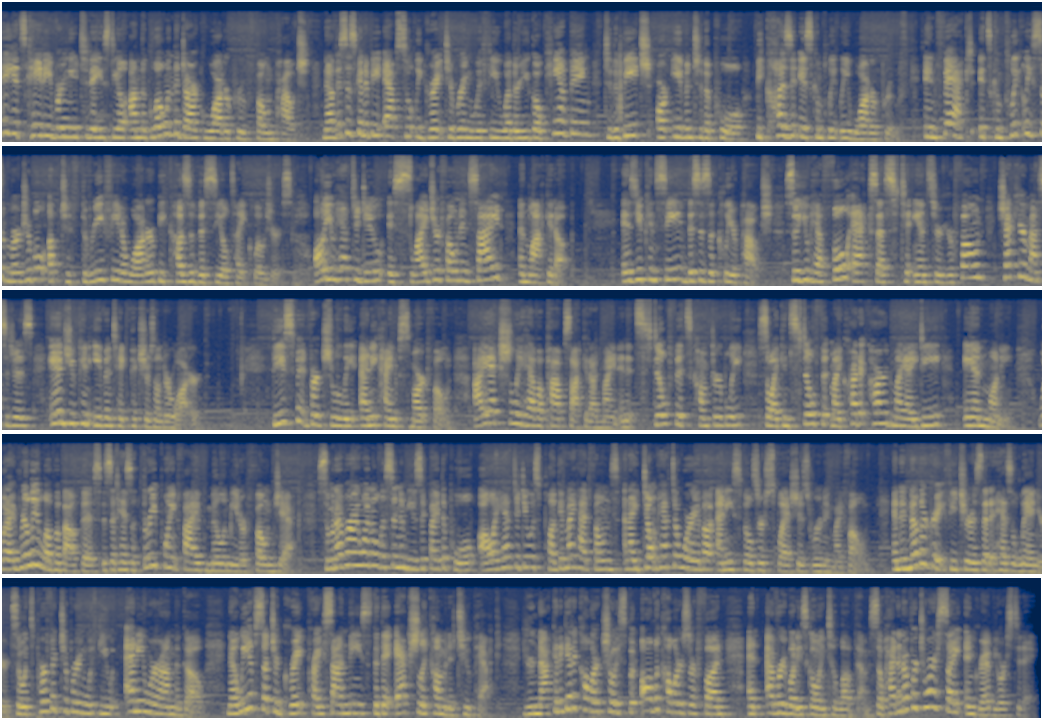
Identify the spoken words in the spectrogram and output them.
Hey, it's Katie bringing you today's deal on the glow-in-the-dark waterproof phone pouch. Now this is going to be absolutely great to bring with you whether you go camping, to the beach, or even to the pool because it is completely waterproof. In fact, it's completely submergible up to three feet of water because of the seal-tight closures. All you have to do is slide your phone inside and lock it up. As you can see, this is a clear pouch, so you have full access to answer your phone, check your messages, and you can even take pictures underwater. These fit virtually any kind of smartphone. I actually have a pop socket on mine and it still fits comfortably so I can still fit my credit card, my ID, and money. What I really love about this is it has a 3.5 millimeter phone jack. So whenever I want to listen to music by the pool, all I have to do is plug in my headphones and I don't have to worry about any spills or splashes ruining my phone. And another great feature is that it has a lanyard, so it's perfect to bring with you anywhere on the go. Now we have such a great price on these that they actually come in a two pack. You're not gonna get a color choice, but all the colors are fun and everybody's going to love them. So head on over to our site and grab yours today.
